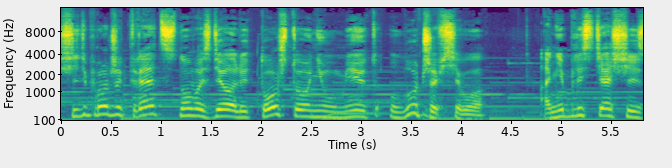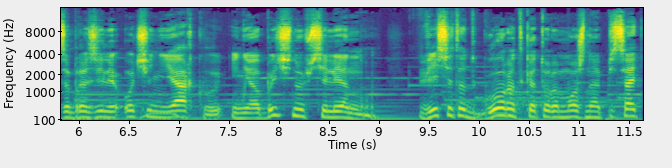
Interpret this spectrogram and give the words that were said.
CD Projekt Red снова сделали то, что они умеют лучше всего – они блестяще изобразили очень яркую и необычную вселенную. Весь этот город, который можно описать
